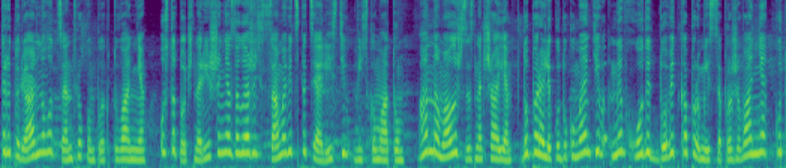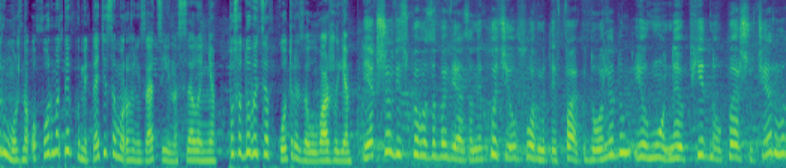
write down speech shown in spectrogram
територіального центру комплектування. Остаточне рішення залежить саме від спеціалістів військкомату. Ганна Малиш зазначає, до переліку документів не входить довідка про місце проживання, котру можна оформити в комітеті самоорганізації населення. Посадовиця вкотре зауважує. Якщо військовозобов'язаний хоче оформити факт догляду, йому необхідно в першу чергу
